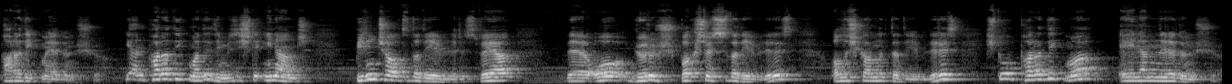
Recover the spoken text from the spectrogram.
paradigmaya dönüşüyor. Yani paradigma dediğimiz işte inanç, bilinçaltı da diyebiliriz veya e, o görüş, bakış açısı da diyebiliriz, alışkanlık da diyebiliriz. İşte o paradigma eylemlere dönüşüyor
